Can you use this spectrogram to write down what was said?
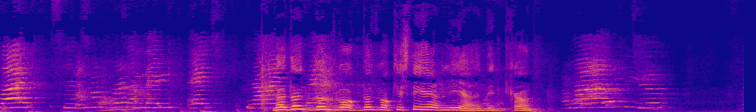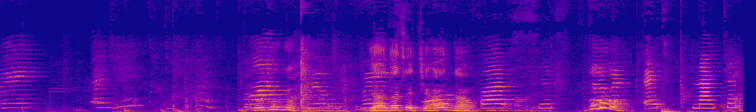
five, six, seven, eight, nine. No, don't don't walk. Don't walk. You stay here, Liyah, and then count. Go, go, go. Yeah, that's it. You hide now. Five, six, Go. eight, nine, ten.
